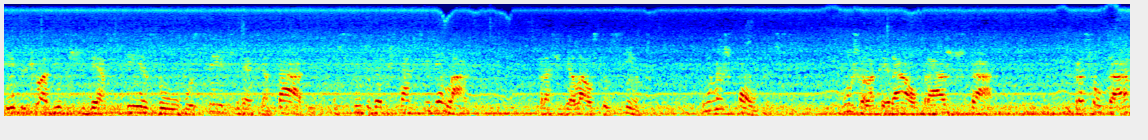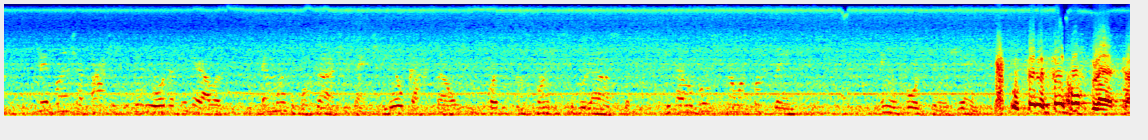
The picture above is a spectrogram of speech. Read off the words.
Sempre que o aviso estiver aceso ou você estiver sentado, o cinto deve estar fivelado. Para fivelar o seu cinto, uma nas pontas. Puxe a lateral para ajustar. E para soltar, levante a parte superior da fivela. É muito importante, gente, ler o cartão com as instruções de segurança, que está no bolsão à sua frente. Operação completa.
